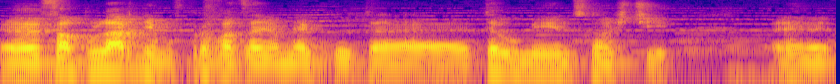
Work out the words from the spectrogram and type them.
e, fabularnie mu wprowadzają jakby te, te umiejętności. E,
